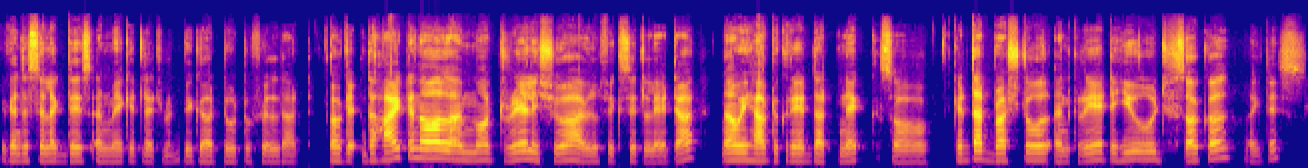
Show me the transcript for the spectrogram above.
you can just select this and make it a little bit bigger too to fill that. Okay. The height and all I'm not really sure. I will fix it later. Now we have to create that neck. So get that brush tool and create a huge circle like this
